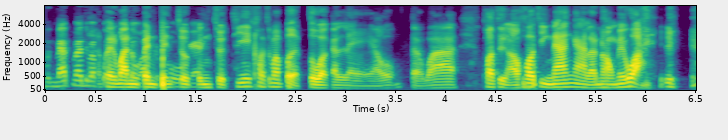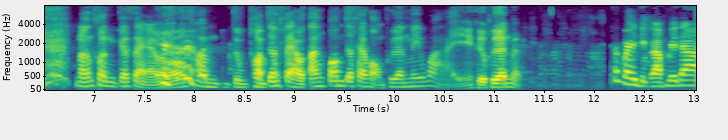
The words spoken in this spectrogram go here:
มึงนัดมาจะมาปิเป็นวันตัวเป็นเป็นกับกูจุดไงเป็นจุดที่เขาจะมาเปิดตัวกันแล้ว แต่ว่าพอถึงเอาเข้อจริงหน้างานแล้วน้องไม่ไหว น้องทนกระแสแบบว่าความพร้อมจะแซวตั้งป้อมจะแซวของเพื่อนไม่ไหว คือเพื่อนแบบทำไมถึงรับไม่ได้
